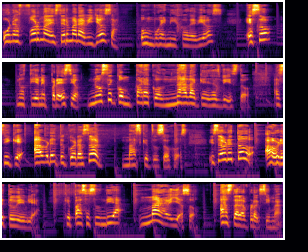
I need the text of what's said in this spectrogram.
una forma de ser maravillosa, un buen hijo de Dios. Eso no tiene precio, no se compara con nada que hayas visto. Así que abre tu corazón más que tus ojos. Y sobre todo, abre tu Biblia. Que pases un día maravilloso. Hasta la próxima.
